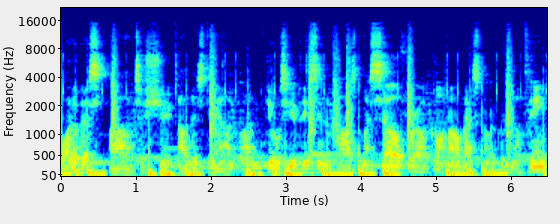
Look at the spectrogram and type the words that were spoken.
lot of us are to shoot others down. I'm guilty of this in the past myself, where I've gone, oh, that's not a good enough thing.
